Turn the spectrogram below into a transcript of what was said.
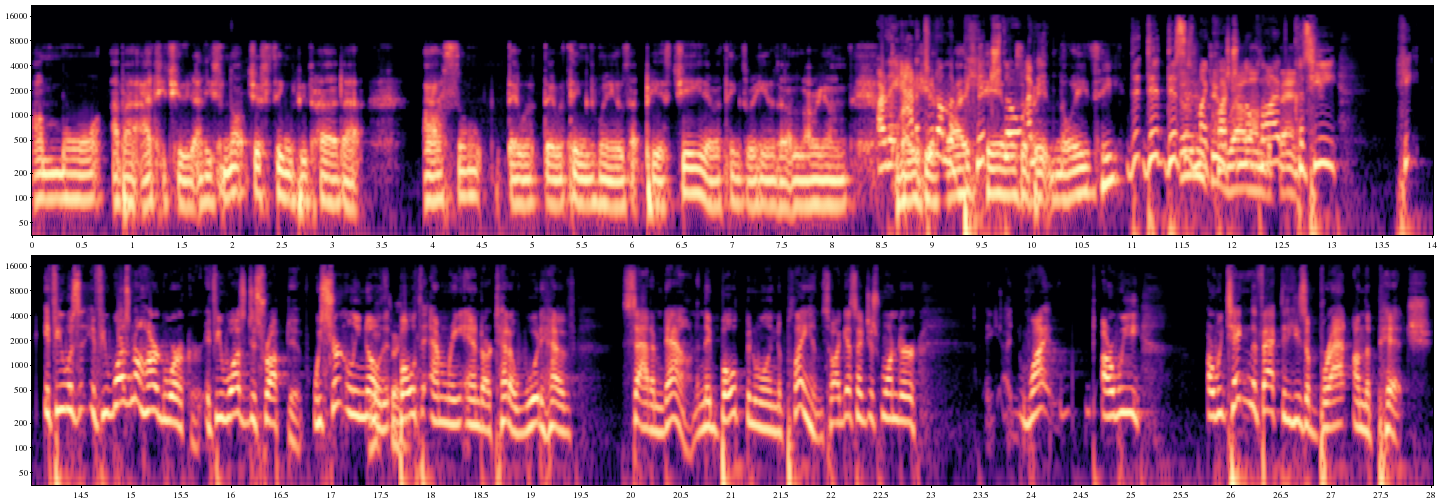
are more about attitude, and it's not just things we've heard at Arsenal. There were there were things when he was at PSG. There were things when he was at Lorient. Are they The attitude on the arrived pitch, here though? Was a I bit mean- noisy. Th- th- this is Doesn't my question, well though, Clive, because he he if he was if he wasn't a hard worker, if he was disruptive, we certainly know that both Emery and Arteta would have sat him down, and they've both been willing to play him. So I guess I just wonder why are we are we taking the fact that he's a brat on the pitch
